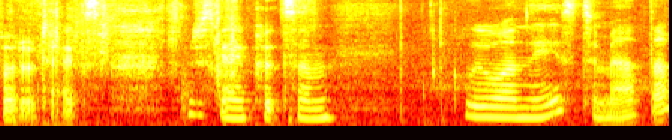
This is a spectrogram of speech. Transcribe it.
Photo tags. I'm just going to put some glue on these to mat them.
